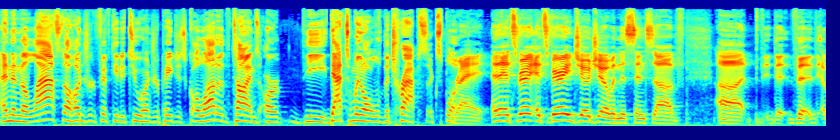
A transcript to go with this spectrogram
and then the last 150 to 200 pages, a lot of the times are the that's when all of the traps explode. Right, and it's very it's very JoJo in the sense of uh, the, the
